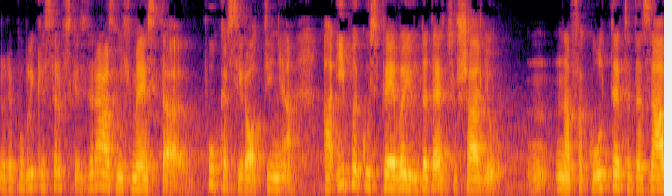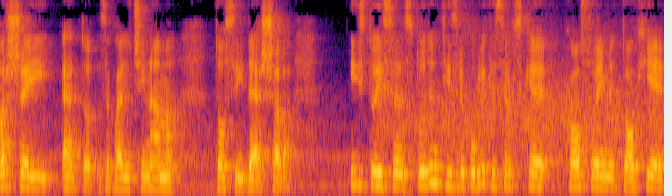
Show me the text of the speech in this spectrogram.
Republike Srpske, iz raznih mesta, puka sirotinja, a ipak uspevaju da decu šalju na fakultet, da završe i eto, zahvaljujući nama, to se i dešava. Isto i sa studenti iz Republike Srpske, Kosova i Metohije,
